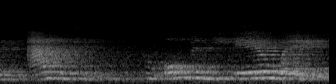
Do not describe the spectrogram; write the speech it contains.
an advocate to open the airway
